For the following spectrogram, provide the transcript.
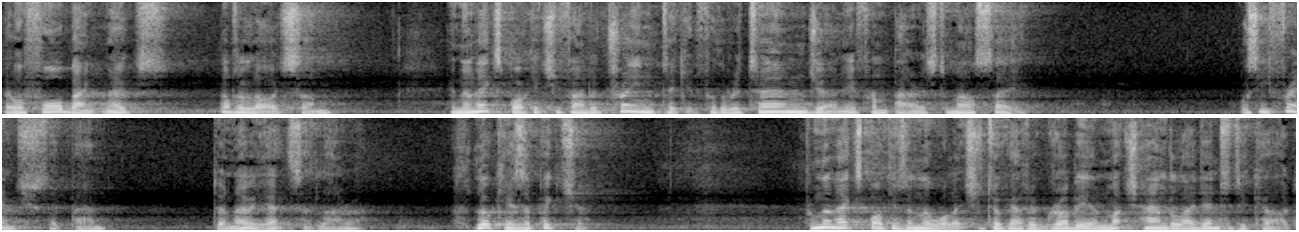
There were four banknotes, not a large sum. In the next pocket, she found a train ticket for the return journey from Paris to Marseille. Was he French? said Pan. Don't know yet, said Lyra. Look, here's a picture. From the next pocket in the wallet, she took out a grubby and much handled identity card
